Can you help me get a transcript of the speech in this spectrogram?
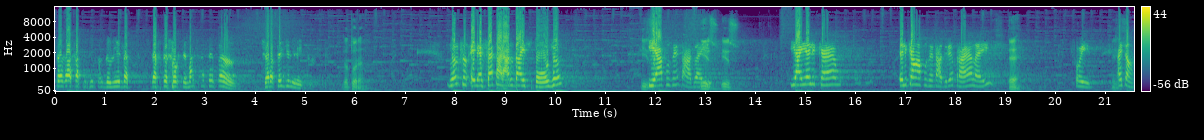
pegar essa aposentadoria das, das pessoas que têm mais de 70 anos. Se ela tem direito. Doutora. Wilson, ele é separado da esposa Isso. e é aposentado, é isso? Isso, isso. E aí ele quer. Ele quer uma aposentadoria para ela, é isso? É. Foi isso. Isso. Então,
